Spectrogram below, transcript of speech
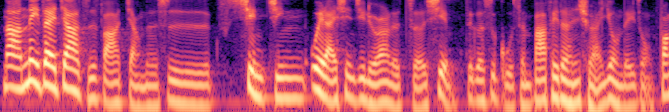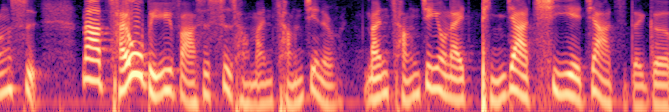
那内在价值法讲的是现金未来现金流量的折现，这个是股神巴菲特很喜欢用的一种方式。那财务比率法是市场蛮常见的、蛮常见用来评价企业价值的一个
